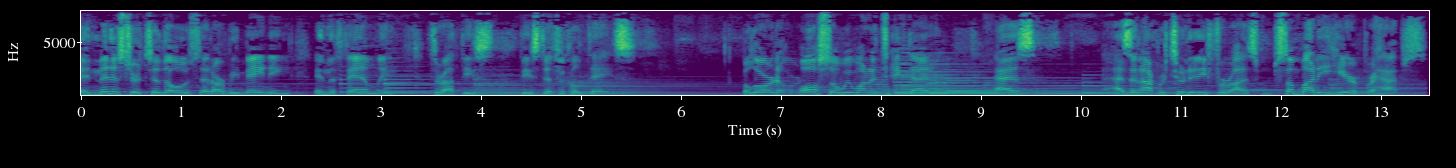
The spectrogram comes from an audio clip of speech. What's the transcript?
and minister to those that are remaining in the family throughout these, these difficult days. But Lord, also we want to take that as, as an opportunity for us. Somebody here perhaps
